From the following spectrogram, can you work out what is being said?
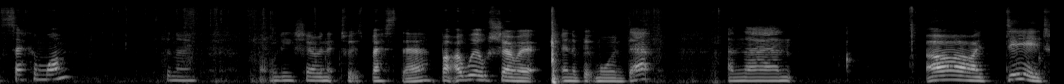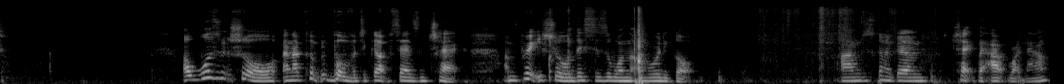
second one. Don't know, not really showing it to its best there, but I will show it in a bit more in depth. And then, oh, I did. I wasn't sure, and I couldn't be bothered to go upstairs and check. I'm pretty sure this is the one that I've already got. I'm just going to go and check that out right now.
